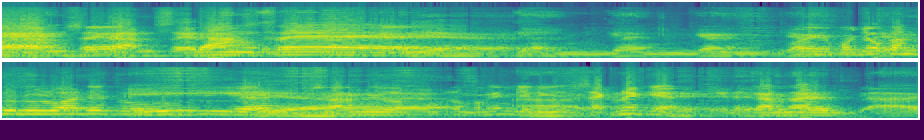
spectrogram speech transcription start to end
dangse, dangse, dangse Iya. jeng jeng jeng Oh, yang pojokan tuh dulu ada tuh. Iya. Ya, Sekarang di lempengin jadi Ah, seknek ya. karena uh,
